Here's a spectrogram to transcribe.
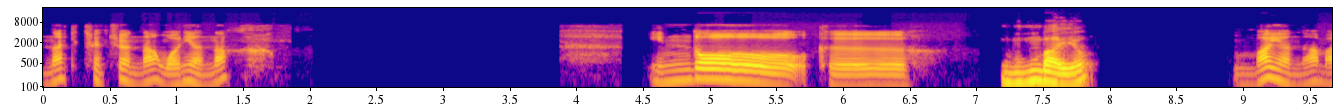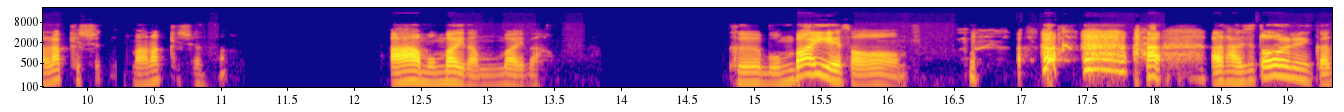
맞나? 히트맨 2였나? 1이었나? 인도 그 뭄바이요? 뭄바이였나? 말라케시 마라케시였나? 아 뭄바이다 뭄바이다. 그 뭄바이에서 아, 아 다시 떠올리니까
